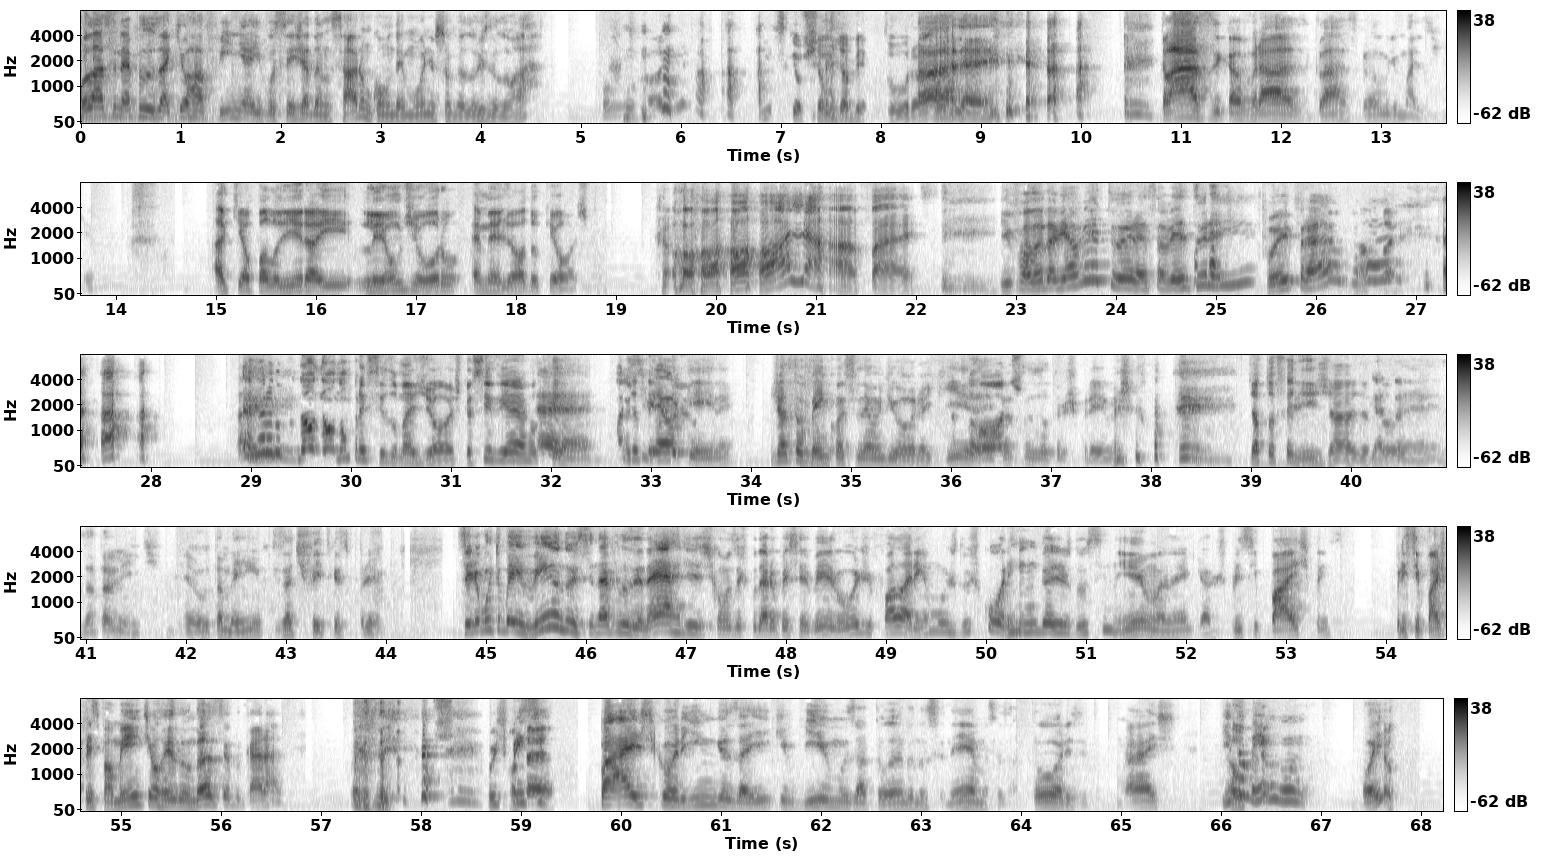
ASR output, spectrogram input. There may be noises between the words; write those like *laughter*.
Olá, cinéfilos, aqui é o Rafinha e vocês já dançaram com o demônio sob a luz do luar? Porra. Isso que eu chamo de abertura. *laughs* Olha aí. *laughs* clássica frase, clássica. Amo demais esse filme. Aqui é o Paulo Lira e Leão de Ouro é melhor do que Oscar. *laughs* Olha, rapaz. E falando da minha abertura, essa abertura aí foi pra. Agora não, não, não, preciso mais de Oscar. Se vier, ok. É, Mas se é tem- ok, né? Já tô bem com esse leão de ouro aqui, né, com esses outros prêmios. Já tô feliz, já. já Já tô- é, exatamente. Eu também fiquei satisfeito com esse prêmio. Sejam muito bem-vindos, cinéfilos e nerds. Como vocês puderam perceber, hoje falaremos dos coringas do cinema, né, cara? Os principais, prin- principais principalmente, é o redundância do caralho. *laughs* Os principais coringas aí que vimos atuando no cinema, seus atores e tudo mais. E É o também um... Oi? É o-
